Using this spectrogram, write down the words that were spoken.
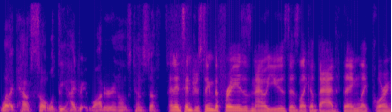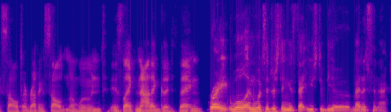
like how salt will dehydrate water and all this kind of stuff. And it's interesting the phrase is now used as like a bad thing, like pouring salt or rubbing salt in a wound is like not a good thing. Right. Well, and what's interesting is that used to be a medicine actually.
